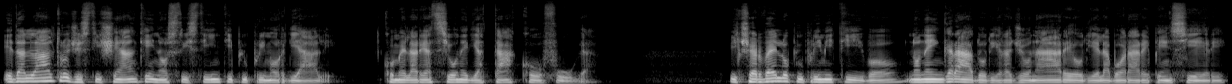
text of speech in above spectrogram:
e dall'altro gestisce anche i nostri istinti più primordiali, come la reazione di attacco o fuga. Il cervello più primitivo non è in grado di ragionare o di elaborare pensieri.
